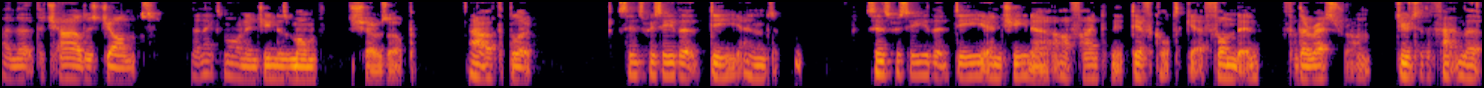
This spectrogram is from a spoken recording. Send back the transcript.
and that the child is John's. The next morning, Gina's mum shows up out of the blue. Since we see that Dee and since we see that Dee and Gina are finding it difficult to get funding for the restaurant due to the fact that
